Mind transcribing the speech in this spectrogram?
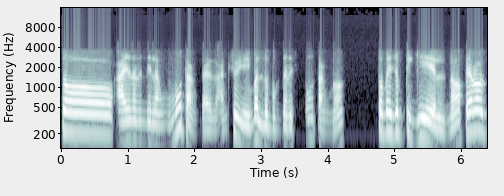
So, ayaw na rin nilang umutang dahil I'm sure yung iba lubog na rin sa utang, no? So, medyo pigil, no? Pero,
